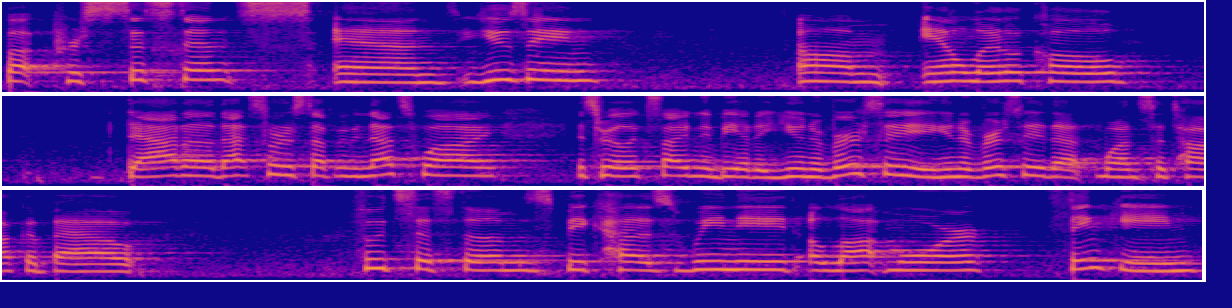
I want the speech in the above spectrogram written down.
but persistence and using um, analytical data, that sort of stuff. I mean, that's why it's really exciting to be at a university, a university that wants to talk about food systems because we need a lot more thinking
